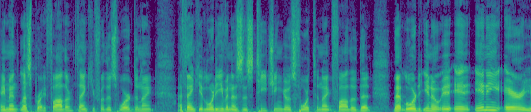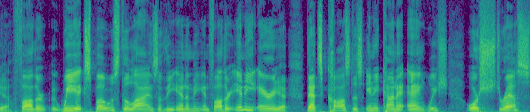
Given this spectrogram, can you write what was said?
Amen. Let's pray. Father, thank you for this word tonight. I thank you, Lord, even as this teaching goes forth tonight, Father, that, that Lord, you know, in, in any area, Father, we expose the lies of the enemy. And Father, any area that's caused us any kind of anguish or stress,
